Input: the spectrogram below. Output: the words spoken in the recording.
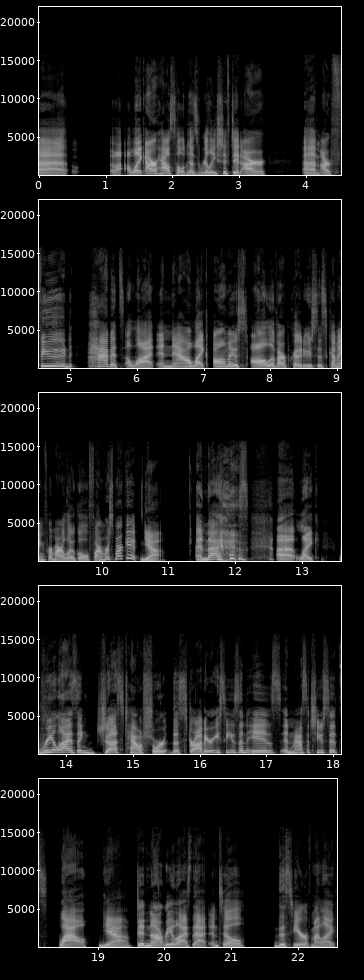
Uh, like our household has really shifted our um our food habits a lot, and now like almost all of our produce is coming from our local farmers market. Yeah. And that is uh like realizing just how short the strawberry season is in Massachusetts. Wow. Yeah. Did not realize that until this year of my life.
